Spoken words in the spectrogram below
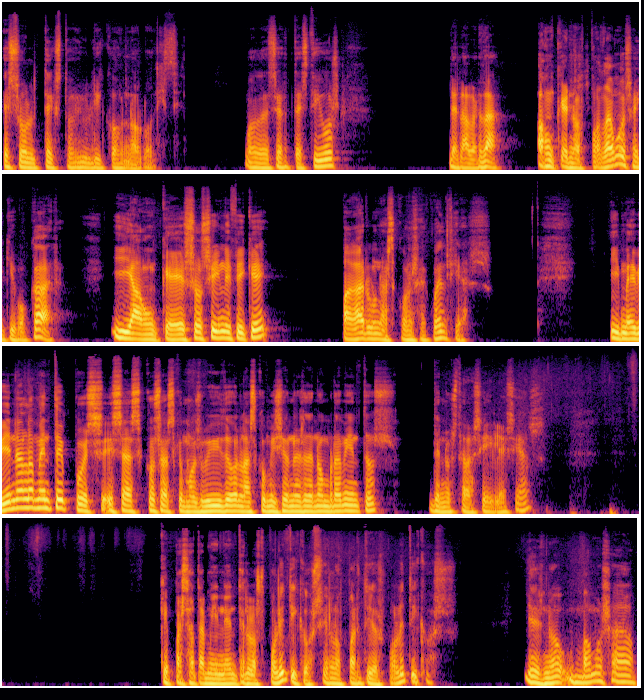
Eso el texto bíblico no lo dice. Hemos de ser testigos de la verdad, aunque nos podamos equivocar y aunque eso signifique pagar unas consecuencias. Y me viene a la mente pues esas cosas que hemos vivido en las comisiones de nombramientos de nuestras iglesias, que pasa también entre los políticos y en los partidos políticos. Y es, no, vamos a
